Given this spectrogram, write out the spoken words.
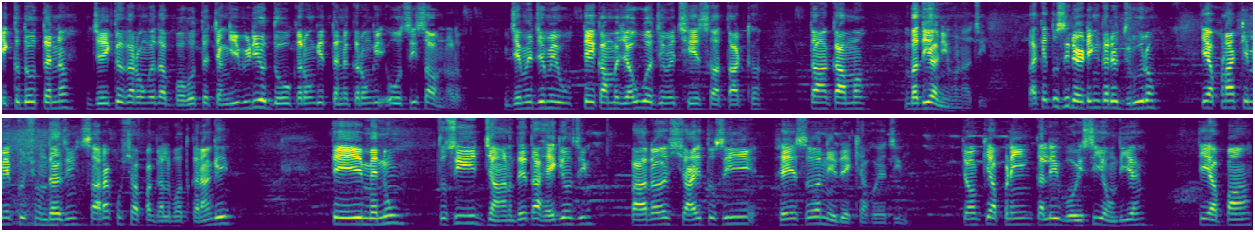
1 2 3 ਜੇ ਇੱਕ ਕਰੋਗੇ ਤਾਂ ਬਹੁਤ ਚੰਗੀ ਵੀਡੀਓ ਦੋ ਕਰੋਗੇ, ਤਿੰਨ ਕਰੋਗੇ, ਉਸ ਹਿਸਾਬ ਨਾਲ। ਜਿਵੇਂ ਜਿਵੇਂ ਉੱਤੇ ਕੰਮ ਜਾਊਗਾ, ਜਿਵੇਂ 6 7 8 ਤਾਂ ਕੰਮ ਵਧੀਆ ਨਹੀਂ ਹੋਣਾ ਜੀ। ਬਾਕੀ ਤੁਸੀਂ ਰੇਟਿੰਗ ਕਰਿਓ, ਜਰੂਰ। ਕਿ ਆਪਣਾ ਕਿਵੇਂ ਕੁਝ ਹੁੰਦਾ ਜੀ, ਸਾਰਾ ਕੁਝ ਆਪਾਂ ਗੱਲਬਾਤ ਕਰਾਂਗੇ। ਤੇ ਮੈਨੂੰ ਤੁਸੀਂ ਜਾਣਦੇ ਤਾਂ ਹੈਗੇ ਹੋ ਜੀ, ਪਰ ਸ਼ਾਇਦ ਤੁਸੀਂ ਫੇਸ ਨਹੀਂ ਦੇਖਿਆ ਹੋਇਆ ਜੀ। ਕਿਉਂਕਿ ਆਪਣੀ ਕੱਲੀ ਵੌਇਸ ਹੀ ਆਉਂਦੀ ਹੈ। ਤੇ ਆਪਾਂ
